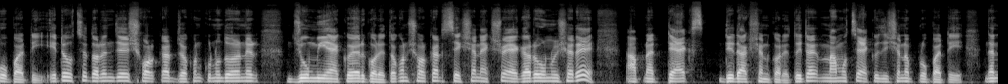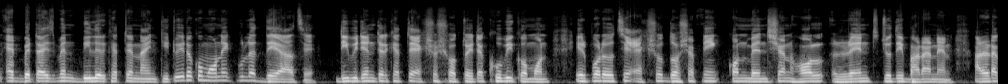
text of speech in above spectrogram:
প্রপার্টি এটা হচ্ছে ধরেন যে সরকার যখন কোনো ধরনের জমি অ্যাকোয়ার করে, তখন সরকার সেকশন একশো এগারো অনুসারে আপনার ট্যাক্স ডিডাকশন করে। তো এটার নাম হচ্ছে acquisition of property then advertisement বিলের ক্ষেত্রে নাইনটি টু এরকম অনেকগুলো দেয়া আছে। ডিভিডেন্টের ক্ষেত্রে একশো সতেরো এটা খুবই কমন এরপরে হচ্ছে একশো দশ আপনি কনভেনশন হল রেন্ট যদি ভাড়া নেন, আর এটা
